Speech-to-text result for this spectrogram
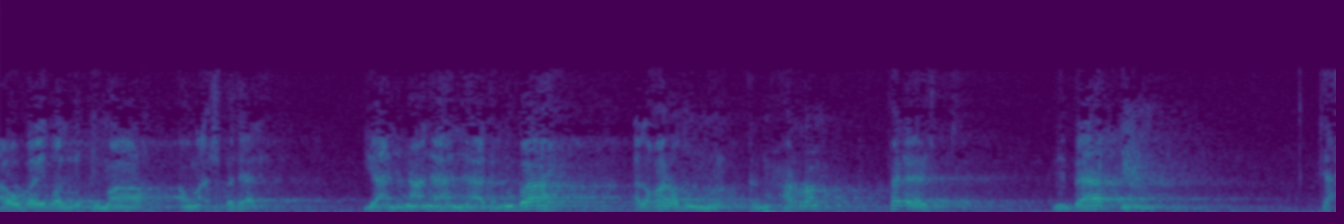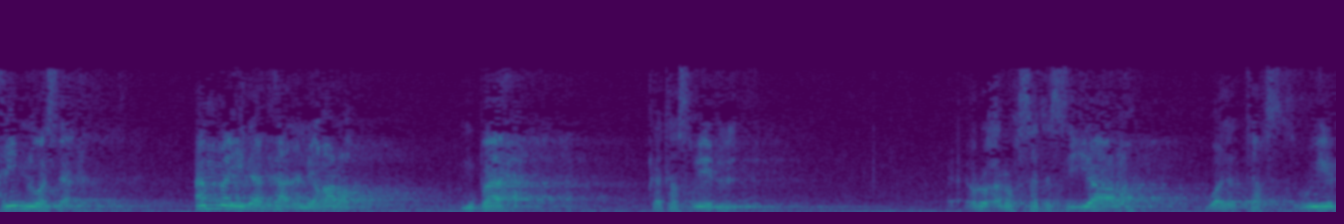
أو بيضا لقمار أو ما أشبه ذلك. يعني معنى أن هذا مباح الغرض المحرم فلا يجوز. من باب تحريم الوسائل. أما إذا كان لغرض مباح كتصوير رخصة السيارة وتصوير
